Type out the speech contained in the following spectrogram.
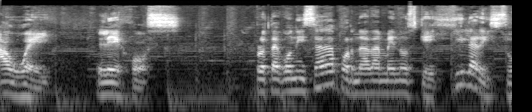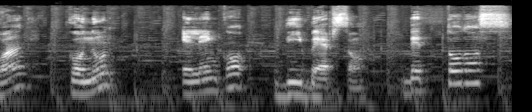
Away, lejos. Protagonizada por nada menos que Hilary Swank con un elenco diverso, de todos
